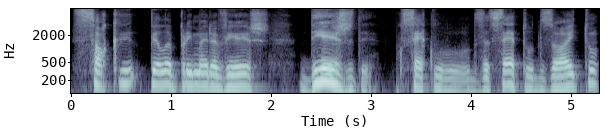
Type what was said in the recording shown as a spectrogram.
só que pela primeira vez desde o século XVII ou XVIII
